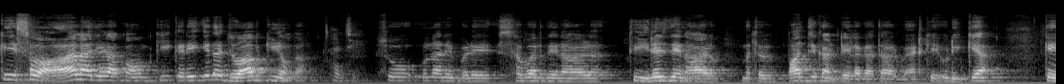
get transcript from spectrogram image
ਕਿ ਸਵਾਲ ਆ ਜਿਹੜਾ ਕੌਮ ਕੀ ਕਰੇ ਇਹਦਾ ਜਵਾਬ ਕੀ ਆਉਂਦਾ? ਹਾਂਜੀ। ਸੋ ਉਹਨਾਂ ਨੇ ਬੜੇ ਸਬਰ ਦੇ ਨਾਲ ਧੀਰਜ ਦੇ ਨਾਲ ਮਤਲਬ 5 ਘੰਟੇ ਲਗਾਤਾਰ ਬੈਠ ਕੇ ਉਡੀਕਿਆ ਕਿ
